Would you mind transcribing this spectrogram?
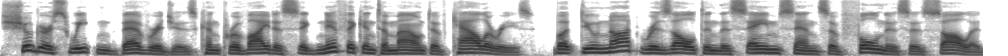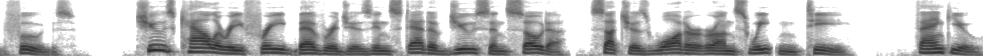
Sugar-sweetened beverages can provide a significant amount of calories but do not result in the same sense of fullness as solid foods. Choose calorie-free beverages instead of juice and soda, such as water or unsweetened tea. Thank you.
